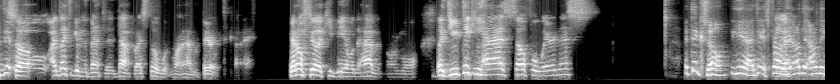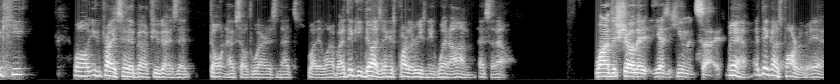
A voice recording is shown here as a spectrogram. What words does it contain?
did. So I'd like to give him the benefit of the doubt, but I still wouldn't want to have a bear with the guy. I don't feel like he'd be able to have a normal. Like, do you think he has self awareness? I think so. Yeah, I think it's probably. Yeah. I don't. Think, I don't think he. Well, you could probably say that about a few guys that don't have self awareness, and that's why they want it. But I think he does. I think it's part of the reason he went on SNL. Wanted to show that he has a human side. Yeah, I think I was part of it. Yeah,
